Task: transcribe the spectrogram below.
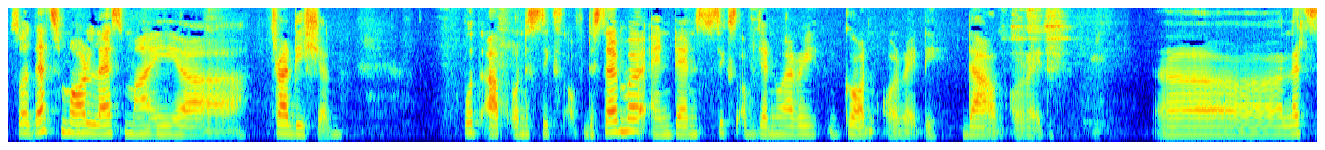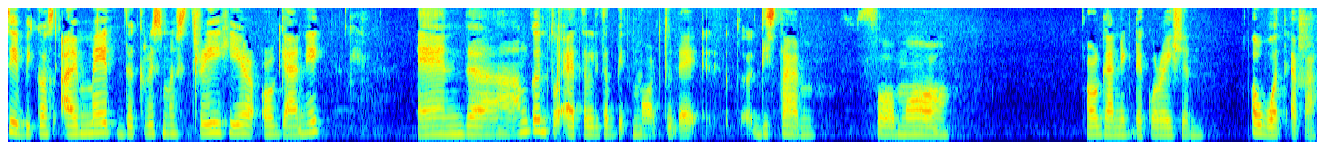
So that's more or less my uh, tradition. Put up on the 6th of December and then 6th of January gone already, down already. Uh, let's see because I made the Christmas tree here organic and uh, I'm going to add a little bit more today this time for more organic decoration or whatever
